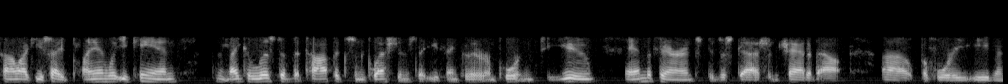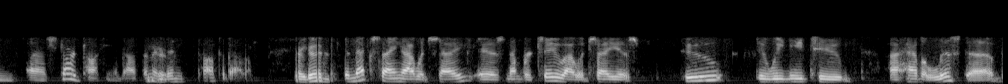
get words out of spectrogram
Kind of like you say, plan what you can. Make a list of the topics and questions that you think that are important to you and the parents to discuss and chat about uh, before you even uh, start talking about them, and then talk about them. Very good. The next thing I would say is number two. I would say is who do we need to uh, have a list of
